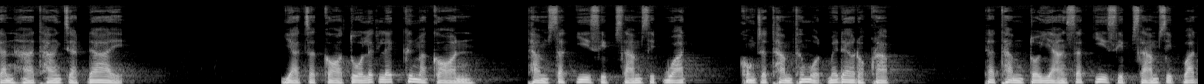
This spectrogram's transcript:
กันหาทางจัดได้ อยากจะก่อตัวเล็กๆขึ้นมาก่อนทำสักยี่สิบสามสิบวัด คงจะทำทั้งหมดไม่ได้หรอกครับ ถ้าทำตัวอย่างสักยี่สิบสามสิบวัด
